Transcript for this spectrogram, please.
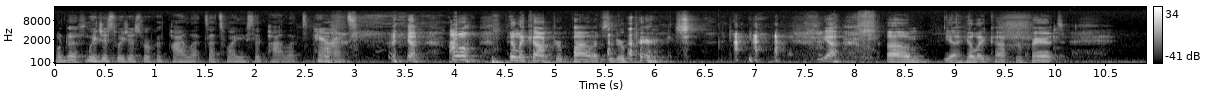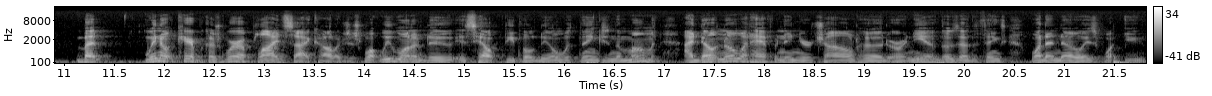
Parents. we just we just work with pilots. That's why you said pilots. Parents. Yeah. Well, helicopter pilots that are parents. yeah. Um, yeah. Helicopter parents. But we don't care because we're applied psychologists. What we want to do is help people deal with things in the moment. I don't know what happened in your childhood or any of those other things. What I know is what you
